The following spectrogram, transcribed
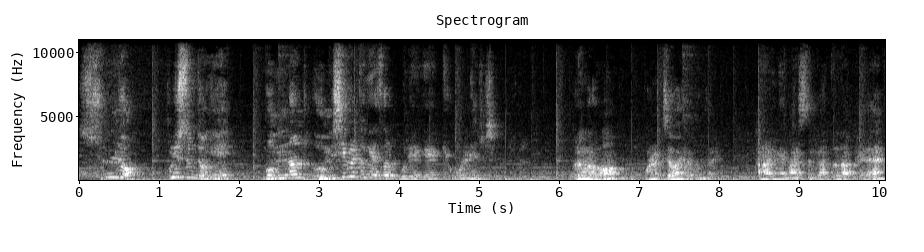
순종, 불순종이 먹는 음식을 통해서 우리에게 교훈을 해주신 겁니다. 그러므로 오늘 저와 여러분들 하나님의 말씀과 뜻 앞에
